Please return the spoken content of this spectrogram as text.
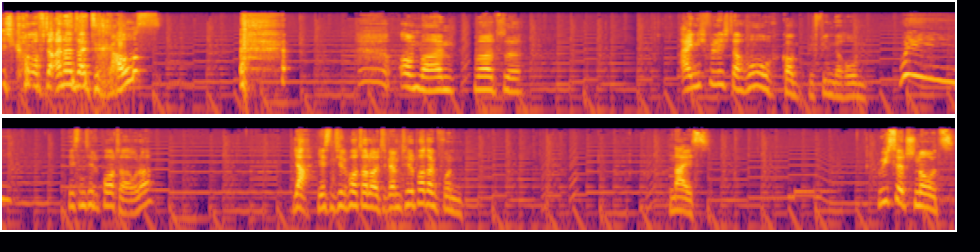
Ich komme auf der anderen Seite raus? oh Mann, warte. Eigentlich will ich da hoch. Komm, wir fliegen nach oben. Hui. Hier ist ein Teleporter, oder? Ja, hier ist ein Teleporter, Leute. Wir haben einen Teleporter gefunden. Nice. Research Notes.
